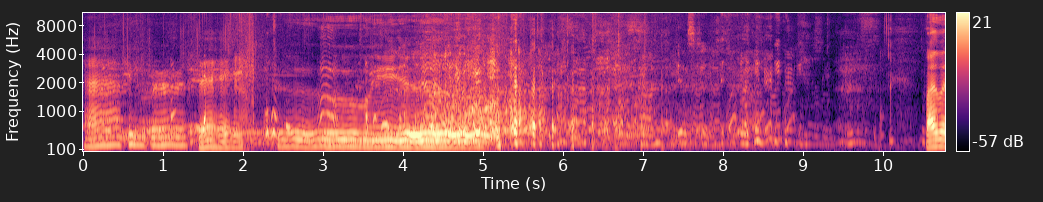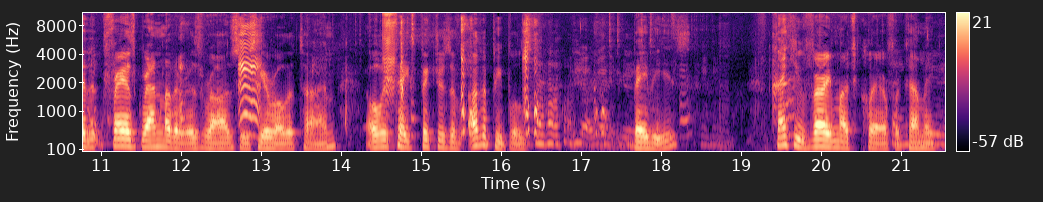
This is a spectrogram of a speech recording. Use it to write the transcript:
Happy birthday to you. By the way, Freya's grandmother is Roz, who's here all the time. Always takes pictures of other people's babies. Thank you very much, Claire, for coming.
